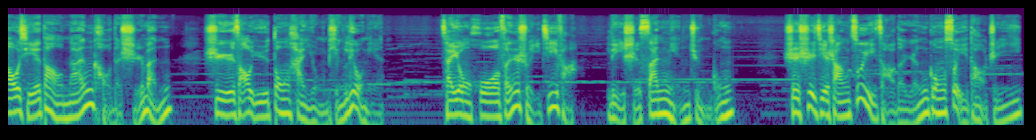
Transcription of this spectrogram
包斜道南口的石门，始凿于东汉永平六年，采用火焚水机法，历时三年竣工，是世界上最早的人工隧道之一。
